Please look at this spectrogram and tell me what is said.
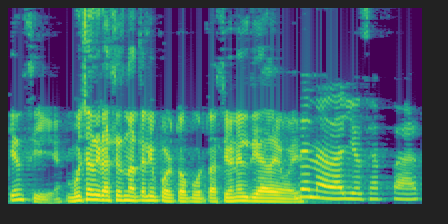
¿quién sigue? Muchas gracias, Natalie, por tu aportación el día de hoy. De nada, Josafat.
